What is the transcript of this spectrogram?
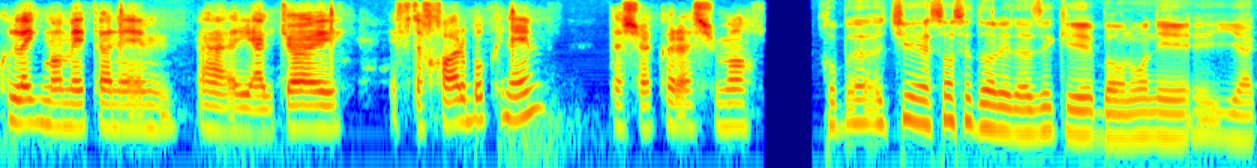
کلگ ما می‌تونیم یک جای افتخار بکنیم. تشکر از شما. خب چی احساس دارید از اینکه به عنوان یک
